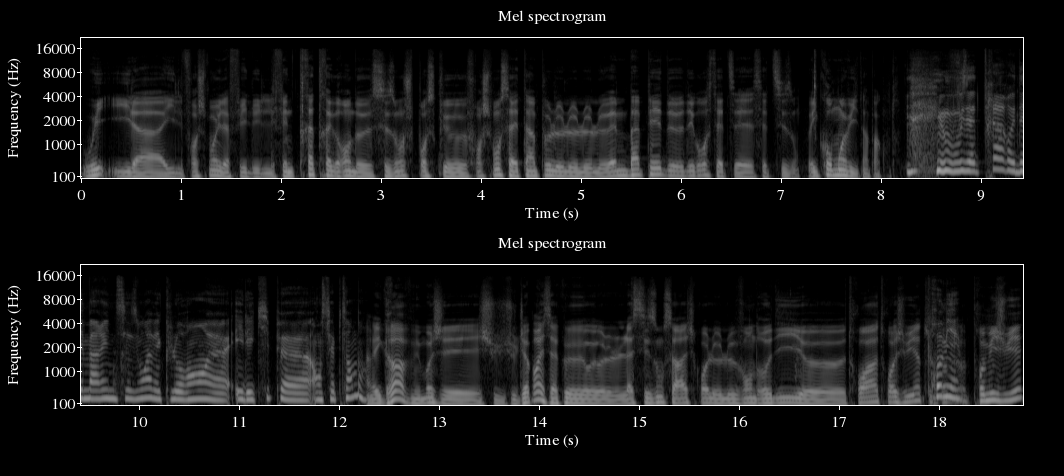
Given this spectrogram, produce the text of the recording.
Oui, il a, il, franchement, il a, fait, il a fait une très très grande saison. Je pense que franchement, ça a été un peu le, le- le- le Mbappé de- des grosses têtes cette, cette saison. Il court moins vite, hein, par contre. Vous êtes prêt à redémarrer une saison avec Laurent euh, et l'équipe euh, en septembre? Ah, mais grave, mais moi j'ai- je suis déjà prêt. C'est-à-dire que euh, la saison s'arrête, je crois, le, le vendredi euh, 3, 3 juillet. un truc Premier. comme ça. 1er juillet.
